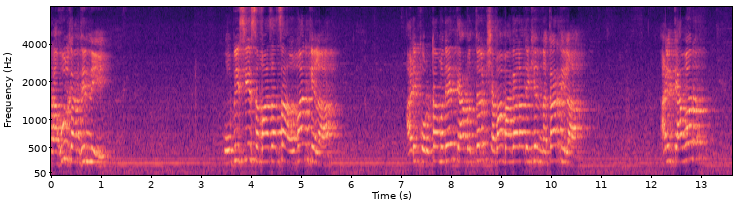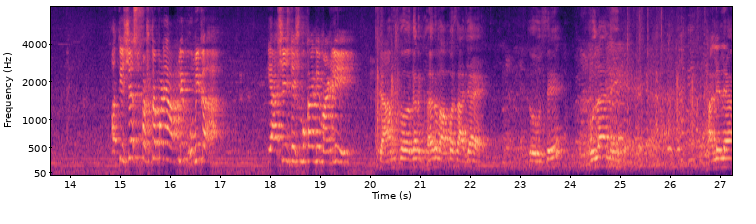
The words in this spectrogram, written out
राहुल गांधींनी ओबीसी समाजाचा अवमान केला आणि कोर्टामध्ये त्याबद्दल क्षमा मागायला देखील नकार दिला आणि त्यावर अतिशय स्पष्टपणे आपली भूमिका ही आशिष देशमुखांनी मांडली. शाम को अगर घर वापस आ जाए तो उसे भुला नहीं झालेल्या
